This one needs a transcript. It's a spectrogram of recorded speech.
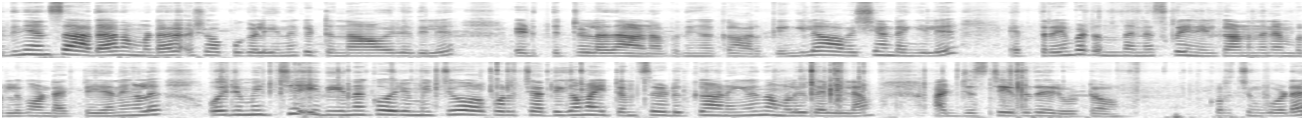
ഇത് ഞാൻ സാധാ നമ്മുടെ ഷോപ്പുകളിൽ നിന്ന് കിട്ടുന്ന ആ ഒരു ഇതിൽ എടുത്തിട്ടുള്ളതാണ്. അപ്പോൾ നിങ്ങൾക്ക് ആർക്കെങ്കിലും ആവശ്യമുണ്ടെങ്കിൽ എത്രയും പെട്ടെന്ന് തന്നെ സ്ക്രീനിൽ കാണുന്ന നമ്പറിൽ കോൺടാക്ട് ചെയ്യുക നിങ്ങൾ ഒരുമിച്ച് ഇതിൽ നിന്നൊക്കെ ഒരുമിച്ച് കുറച്ചധികം ഐറ്റംസ് എടുക്കുകയാണെങ്കിൽ നമ്മൾ ഇതെല്ലാം അഡ്ജസ്റ്റ് ചെയ്ത് തരും കേട്ടോ കുറച്ചും കൂടെ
